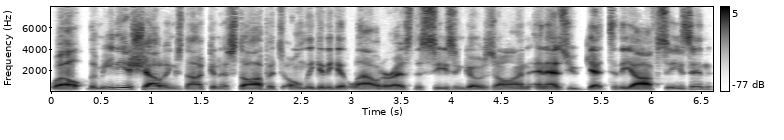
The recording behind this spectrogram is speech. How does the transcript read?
well, the media shouting is not going to stop. It's only going to get louder as the season goes on and as you get to the off season.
